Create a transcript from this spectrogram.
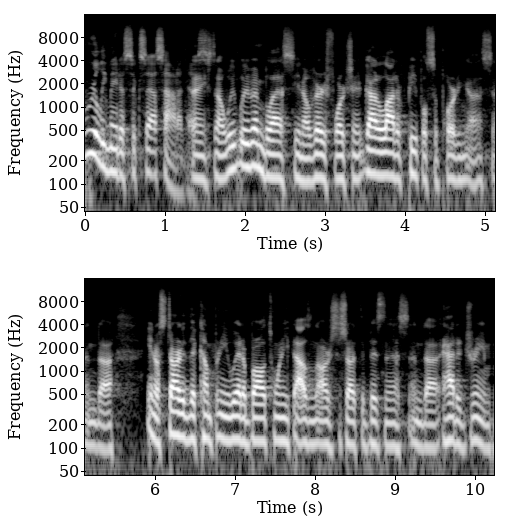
really made a success out of this. Thanks. No, we, we've been blessed. You know, very fortunate. Got a lot of people supporting us, and uh, you know, started the company. We had to borrow twenty thousand dollars to start the business, and uh, had a dream.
